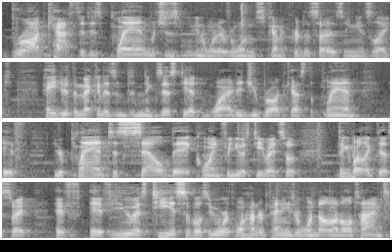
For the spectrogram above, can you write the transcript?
broadcasted his plan, which is you know what everyone's kind of criticizing is like, hey, dude, the mechanism didn't exist yet. Why did you broadcast the plan if your plan to sell Bitcoin for UST, right? So think about it like this, right? If if UST is supposed to be worth 100 pennies or one dollar at all times,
